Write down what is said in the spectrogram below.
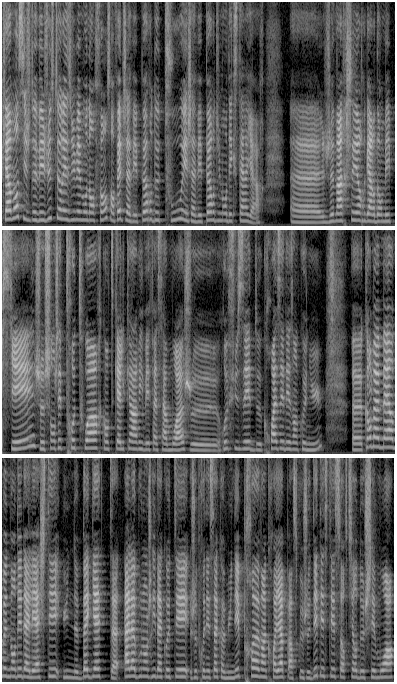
Clairement, si je devais juste résumer mon enfance, en fait, j'avais peur de tout et j'avais peur du monde extérieur. Euh, je marchais en regardant mes pieds, je changeais de trottoir quand quelqu'un arrivait face à moi, je refusais de croiser des inconnus. Euh, quand ma mère me demandait d'aller acheter une baguette à la boulangerie d'à côté, je prenais ça comme une épreuve incroyable parce que je détestais sortir de chez moi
